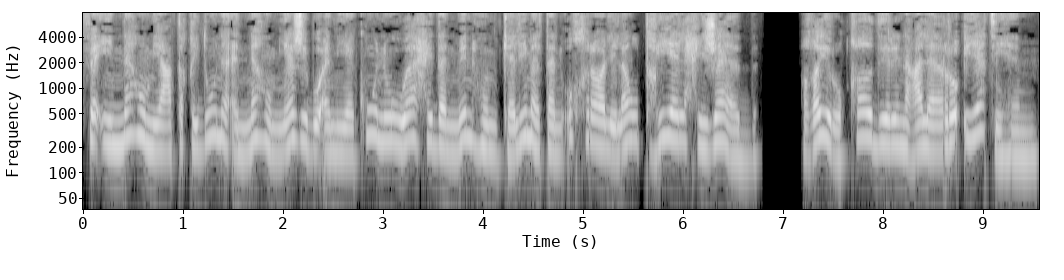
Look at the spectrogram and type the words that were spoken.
فإنهم يعتقدون أنهم يجب أن يكونوا واحدا منهم كلمة أخرى للوط هي الحجاب غير قادر على رؤيتهم.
